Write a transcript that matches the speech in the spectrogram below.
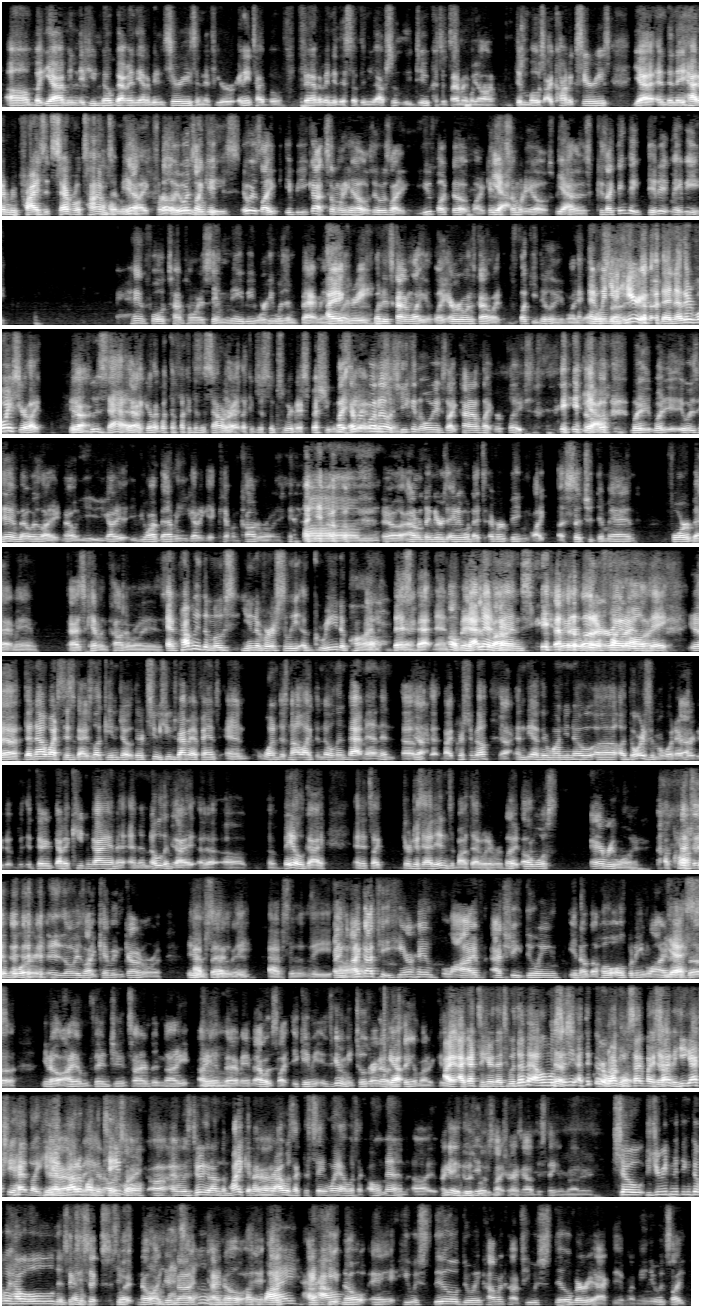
Um, but yeah, I mean, if you know Batman the animated series, and if you're any type of fan of any of this stuff, then you absolutely do because it's Batman Beyond. The most iconic series. Yeah, and then they had him reprise it several times. Oh, I mean, yeah. like for No, it was like it-. It was like if you got somebody else, it was like you fucked up. Like getting Yeah. somebody else Yeah. because because I think they did it maybe a handful of times. I want to say maybe where he wasn't Batman. I but- agree. But it's kind of like like everyone's kind of like, "The fuck you doing?" Like, and when you like- hear it, the another voice, you're like, Yeah. who's that? Yeah. Like you're like, what the fuck? It doesn't sound Yeah. right. Like it just looks weird, especially when like everyone else, you can always like kind of like replace. you know? Yeah. but but it was him that was like, no, you, you gotta if you want Batman, you gotta get Kevin Conroy. You know? um, You know, I don't think there's anyone that's ever been like a, such a demand for Batman as Kevin Conroy is. and probably the most universally agreed upon Oh, best man. Batman. Oh, man, Batman fans, we were, we were fight all like, day. Yeah, Then now watch this, guys. Lucky and Joe, they're two huge Batman fans, and one does not like the Nolan Batman and uh, Yeah. by Christian Bale, Yeah. and the other one, you know, uh, adores him or whatever. They got a Keaton guy and a, and a Nolan Yeah. guy, a, a, a Bale guy, and it's like they're just at ins about that or whatever. but But almost everyone across the board, is always like Kevin Conroy. absolutely, Batman. absolutely. And I Um, got to hear him live actually doing, you know, the whole opening line Yes. of the, you know, I am vengeance, I am the night, I am Mhm. Batman. That was like it gave me it's giving me chills right now Yeah. just thinking about it. I, I got to hear that too. Was that the Alamo Yes. City? I think we were walking side by Yeah. side. He actually had like he had Yeah, got up on the I was table like, uh, and was doing it on the mic. And I remember I was like the same way. I was like, oh man, uh, I get goosebumps like right now just thinking about it. So, did you read anything? Double how old? And, and- 66, six- but no, I oh, did not. young. I know. Like and- why? And, How? and he no, and he was still doing comic cons. He was still very active. I mean, it was like,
